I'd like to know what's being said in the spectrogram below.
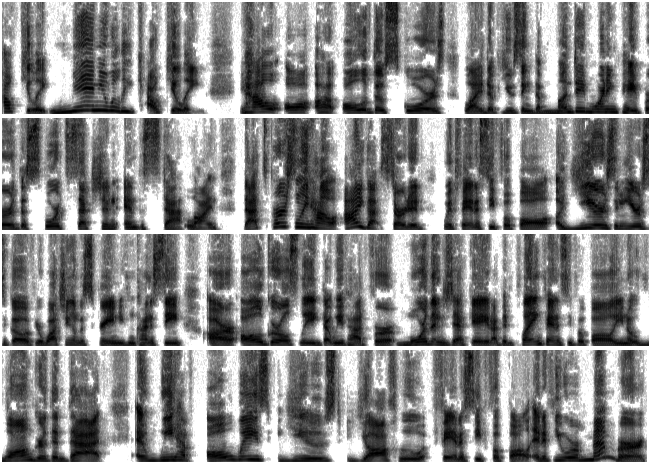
calculate, manually calculate how all, uh, all of those scores lined up using the Monday morning paper, the sports section, and the stat line. That's personally how I got started with fantasy football uh, years and years ago. If you're watching on the screen, you can kind of see our all girls league that we've had for more than a decade. I've been playing fantasy football, you know, longer than that. And we have always used Yahoo fantasy football. And if you remember,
